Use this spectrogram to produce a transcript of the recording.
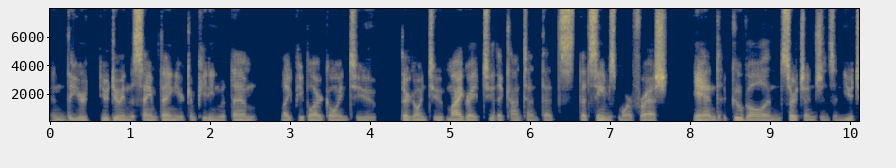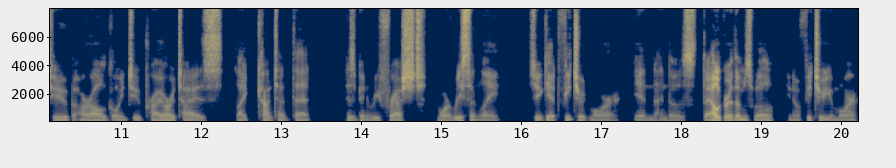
and the, you're you're doing the same thing, you're competing with them, like people are going to they're going to migrate to the content that's that seems more fresh and Google and search engines and YouTube are all going to prioritize like content that has been refreshed more recently so you get featured more in in those the algorithms will you know feature you more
